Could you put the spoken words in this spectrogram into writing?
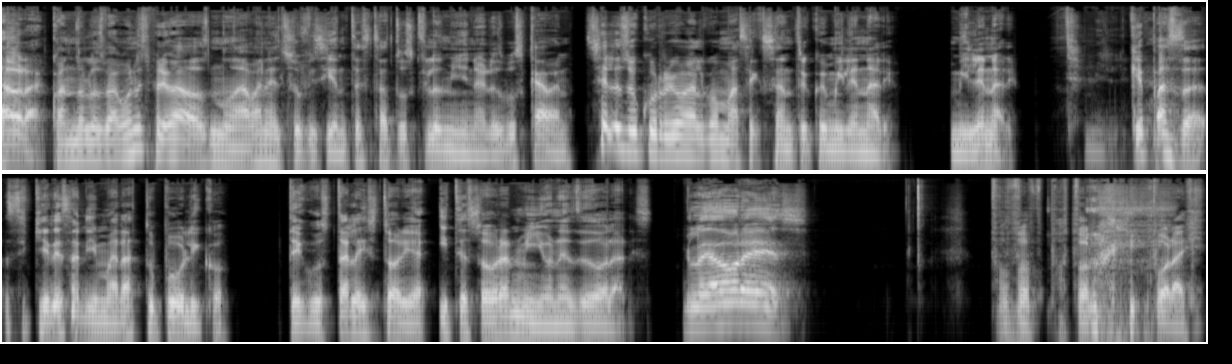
Ahora, cuando los vagones privados no daban el suficiente estatus que los millonarios buscaban, se les ocurrió algo más excéntrico y milenario. Milenario. Mil. ¿Qué pasa si quieres animar a tu público? Te gusta la historia y te sobran millones de dólares. Gladiadores. Por, por- por- por ahí, por ahí.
